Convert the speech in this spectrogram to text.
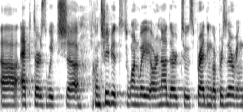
uh, actors which uh, contribute to one way or another to spreading or preserving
